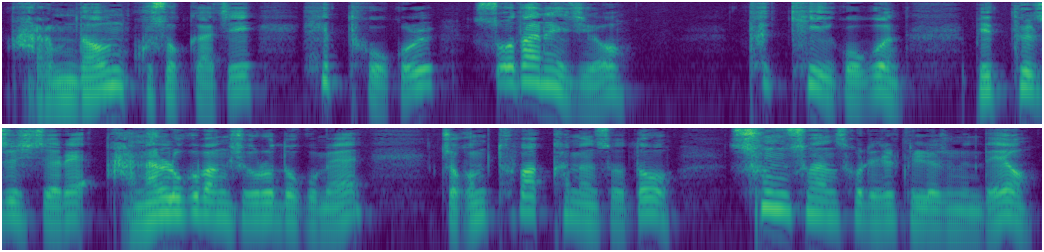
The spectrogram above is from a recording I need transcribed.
아름다운 구속까지 히트곡을 쏟아내지요. 특히 이 곡은 비틀즈 시절의 아날로그 방식으로 녹음해 조금 투박하면서도 순수한 소리를 들려주는데요.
